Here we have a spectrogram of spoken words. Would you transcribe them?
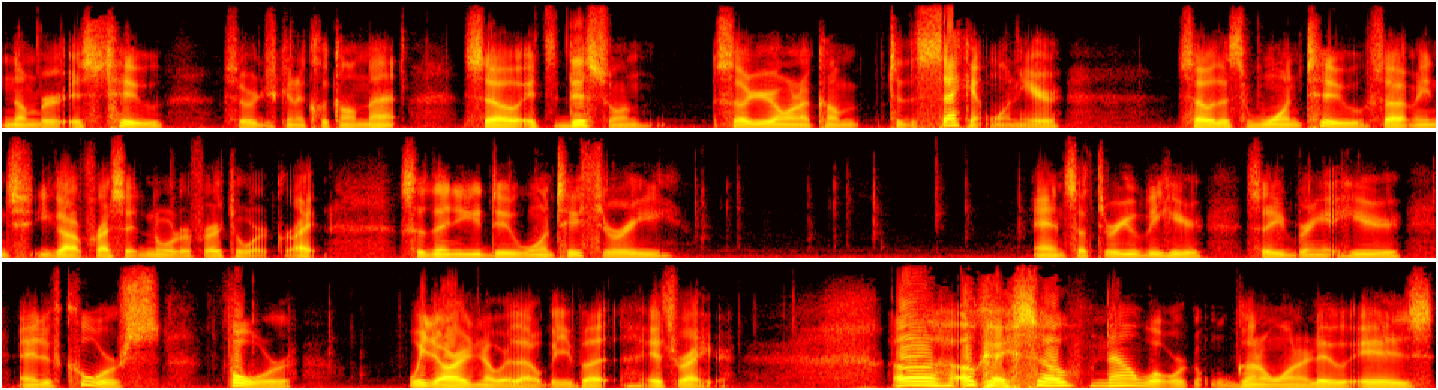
number is two. So we're just gonna click on that. So it's this one so you're to come to the second one here. So that's 1, 2. So that means you got to press it in order for it to work, right? So then you do one, two, three, And so 3 would be here. So you bring it here. And of course, 4. We already know where that'll be, but it's right here. Uh, okay, so now what we're gonna want to do is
